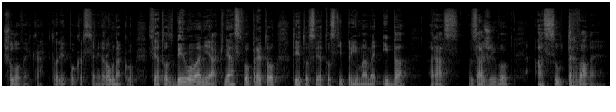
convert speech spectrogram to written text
človeka, ktorý je pokrstený. Rovnako sviatosť birmovania a kňazstvo, preto tieto sviatosti príjmame iba raz za život a sú trvalé.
